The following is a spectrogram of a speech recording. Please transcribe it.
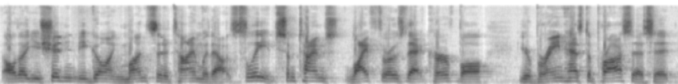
although you shouldn't be going months at a time without sleep, sometimes life throws that curveball your brain has to process it,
